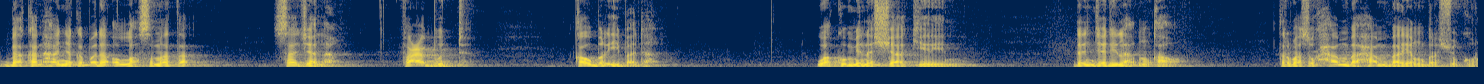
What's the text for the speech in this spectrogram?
Bahkan hanya kepada Allah semata sajalah. Fa'bud. Kau beribadah. Wakum minasyakirin dan jadilah engkau termasuk hamba-hamba yang bersyukur.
